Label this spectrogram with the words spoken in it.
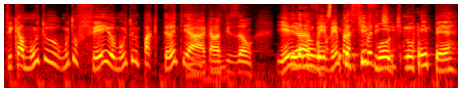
Fica muito, muito feio, muito impactante a- aquela visão. E ele dá- vem, vem pra cima de ti. que não tem pé.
